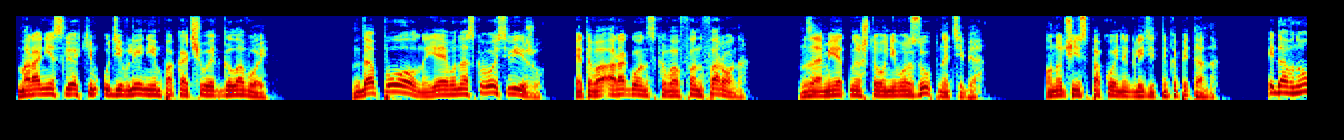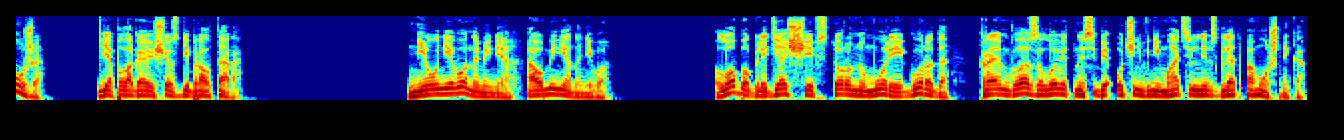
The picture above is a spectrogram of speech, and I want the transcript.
Маране с легким удивлением покачивает головой. «Да полно, я его насквозь вижу, этого арагонского фанфарона. Заметно, что у него зуб на тебя. Он очень спокойно глядит на капитана. И давно уже. Я полагаю, еще с Гибралтара. Не у него на меня, а у меня на него. Лобо, глядящий в сторону моря и города, краем глаза ловит на себе очень внимательный взгляд помощника.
